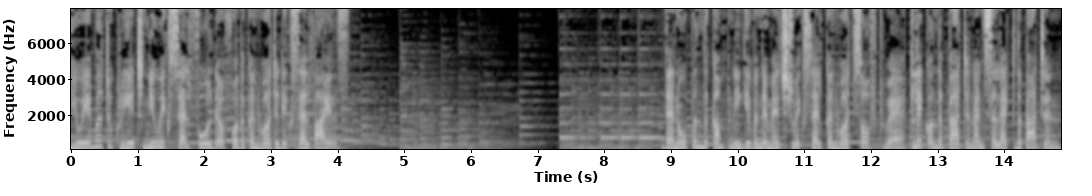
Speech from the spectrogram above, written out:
You able to create new Excel folder for the converted Excel files. Then open the company given image to Excel Convert software. Click on the pattern and select the pattern.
